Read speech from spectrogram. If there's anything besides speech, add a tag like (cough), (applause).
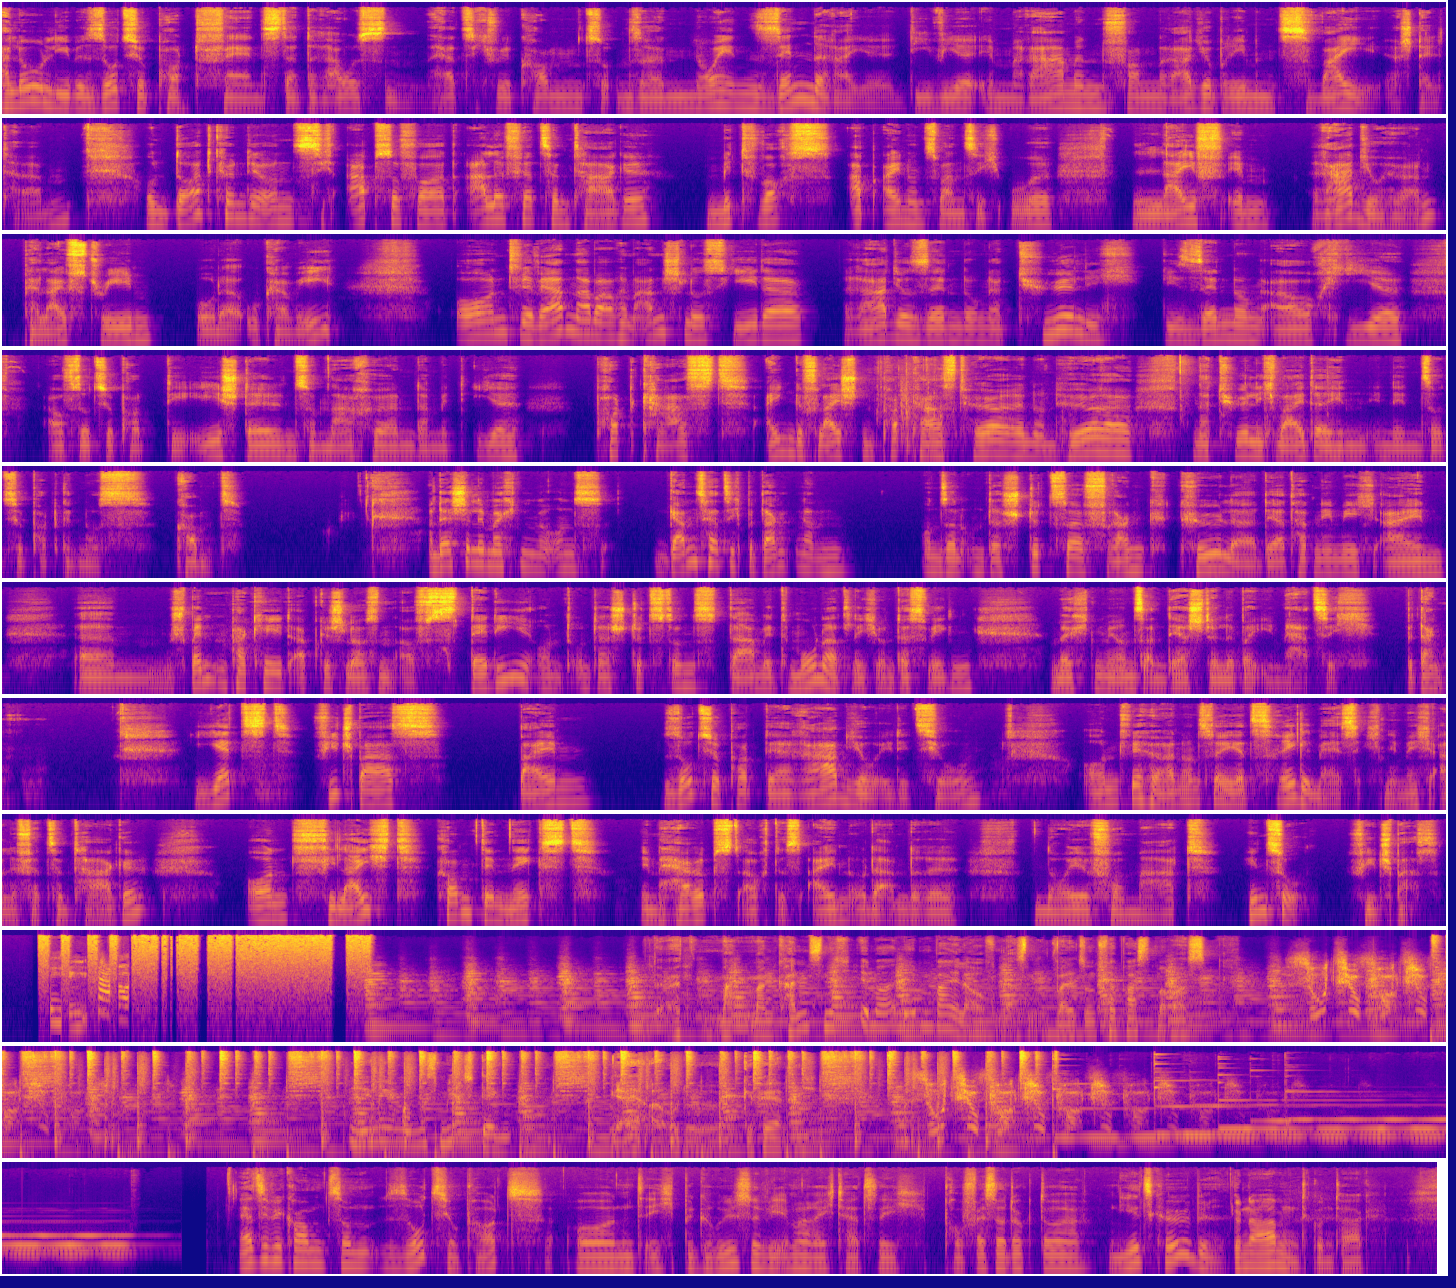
Hallo, liebe Soziopod-Fans da draußen. Herzlich willkommen zu unserer neuen Sendereihe, die wir im Rahmen von Radio Bremen 2 erstellt haben. Und dort könnt ihr uns ab sofort alle 14 Tage mittwochs ab 21 Uhr live im Radio hören, per Livestream oder UKW. Und wir werden aber auch im Anschluss jeder Radiosendung natürlich die Sendung auch hier auf soziopod.de stellen zum Nachhören, damit ihr Podcast, eingefleischten Podcast-Hörerinnen und Hörer natürlich weiterhin in den Soziopod-Genuss kommt. An der Stelle möchten wir uns ganz herzlich bedanken an unseren Unterstützer Frank Köhler. Der hat nämlich ein ähm, Spendenpaket abgeschlossen auf Steady und unterstützt uns damit monatlich und deswegen möchten wir uns an der Stelle bei ihm herzlich bedanken. Jetzt viel Spaß beim Soziopod der Radioedition und wir hören uns ja jetzt regelmäßig, nämlich alle 14 Tage und vielleicht kommt demnächst im Herbst auch das ein oder andere neue Format hinzu. Viel Spaß. Man, man kann es nicht immer nebenbei laufen lassen, weil sonst verpasst man was. Soziopod. Nee, nee, man muss mitdenken. Ja, ja, oder gefährlich. Soziopod. Herzlich willkommen zum Soziopod und ich begrüße wie immer recht herzlich Professor Dr. Nils Köbel. Guten Abend, guten Tag.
